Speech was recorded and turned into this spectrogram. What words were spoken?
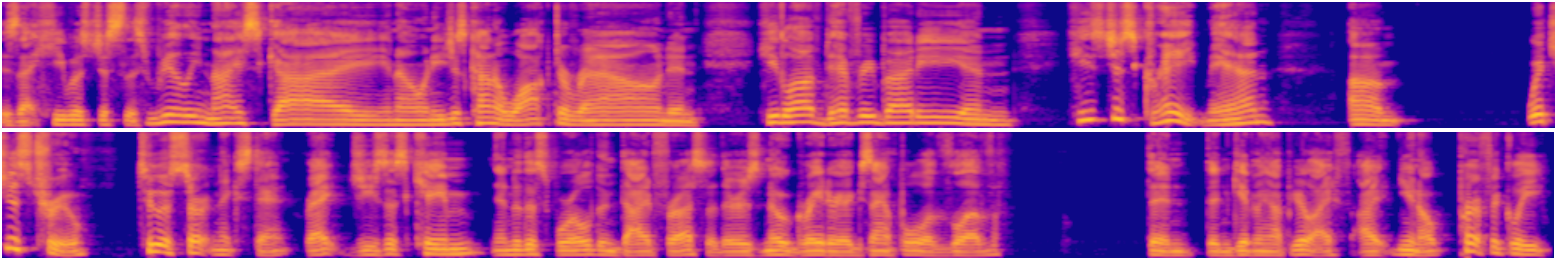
is that he was just this really nice guy, you know, and he just kind of walked around and he loved everybody and he's just great, man. Um, which is true to a certain extent, right? Jesus came into this world and died for us. So there is no greater example of love than than giving up your life. I, you know, perfectly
